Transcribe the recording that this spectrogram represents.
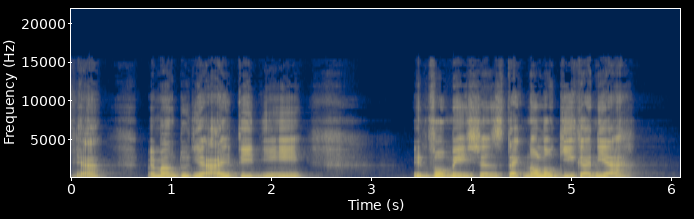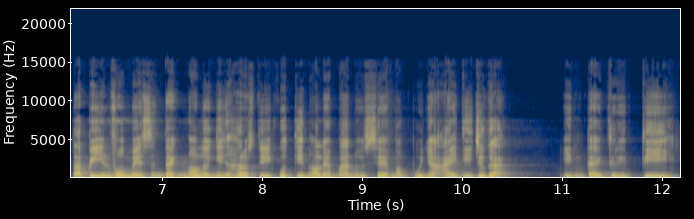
ya memang dunia IT ini information teknologi kan ya tapi information technology harus diikutin oleh manusia yang mempunyai ID juga. Integrity.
